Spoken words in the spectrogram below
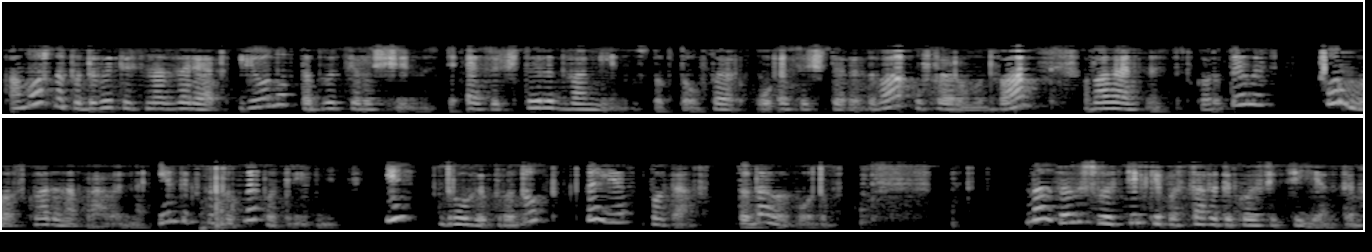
а можна подивитись на заряд іону в таблиці розчинності СО4 2 мінус, тобто у СО4 2, у феруму 2, валентності скоротились, формула складена правильно, індекси тут не потрібні. І другий продукт це є вода. Додали воду. Нам залишилось тільки поставити коефіцієнти.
